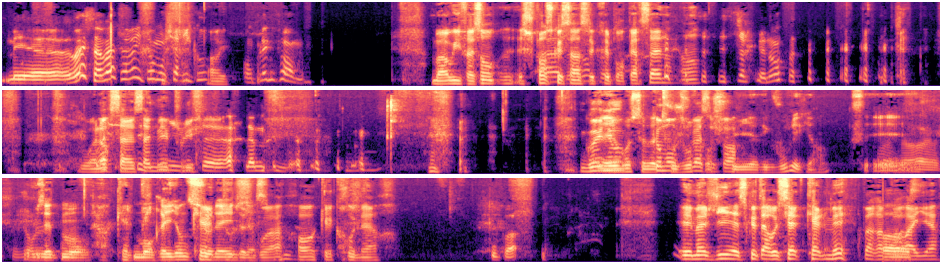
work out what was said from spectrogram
Mais euh, ouais, ça va, ça va, et toi mon cher Rico ah En pleine forme Bah oui, de toute façon, je pense ah, que c'est un secret pour personne. Hein. c'est sûr que non. Ou alors ça, ça ne l'est plus. Euh, la mode. Moi, ça va comment toujours tu vas quand ce soir je suis avec vous, les gars. vous êtes mon, ah, mon rayon de soleil de la soirée. Oh, quel crooner. Ou pas. Et Magie, est-ce que tu as réussi à te calmer par rapport oh. à hier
